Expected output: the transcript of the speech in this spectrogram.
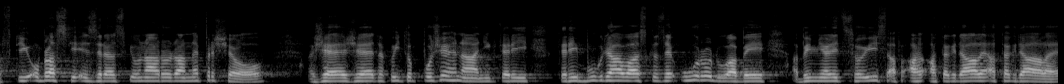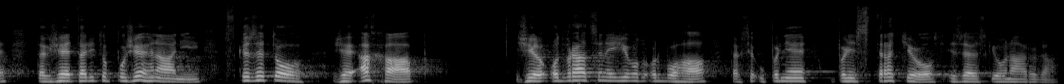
v té oblasti izraelského národa nepršelo a že, že je takový to požehnání, který, který Bůh dává skrze úrodu, aby, aby měli co jíst a, a, a tak dále a tak dále. Takže tady to požehnání skrze to, že Achab žil odvrácený život od Boha, tak se úplně, úplně ztratilo z izraelského národa.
